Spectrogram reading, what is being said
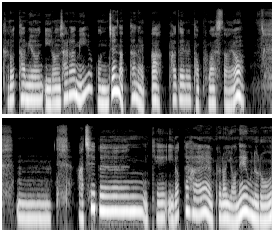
그렇다면 이런 사람이 언제 나타날까 카드를 더 보았어요. 음, 아직은 이렇게 이렇다 할 그런 연애운으로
